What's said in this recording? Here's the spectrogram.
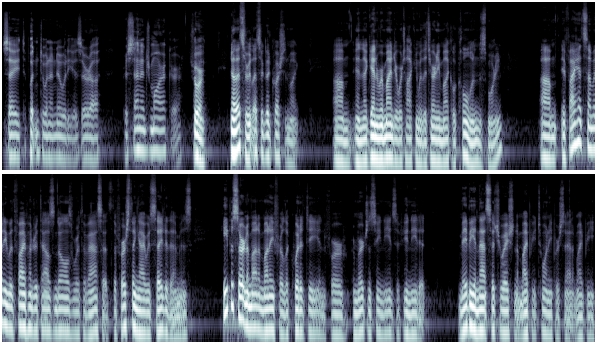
say to put into an annuity? Is there a percentage mark or? Sure. No, that's a that's a good question, Mike. Um, and again, reminder: we're talking with attorney Michael Coleman this morning. Um, if I had somebody with five hundred thousand dollars worth of assets, the first thing I would say to them is keep a certain amount of money for liquidity and for emergency needs if you need it. Maybe in that situation, it might be twenty percent. It might be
